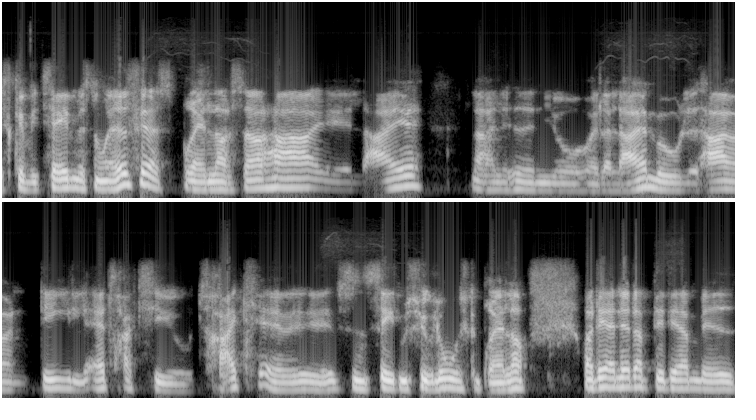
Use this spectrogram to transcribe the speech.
skal vi tale med sådan nogle adfærdsbriller, så har øh, leje lejligheden jo, eller lejemålet, har jo en del attraktive træk, øh, sådan set med psykologiske briller. Og det er netop det der med,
